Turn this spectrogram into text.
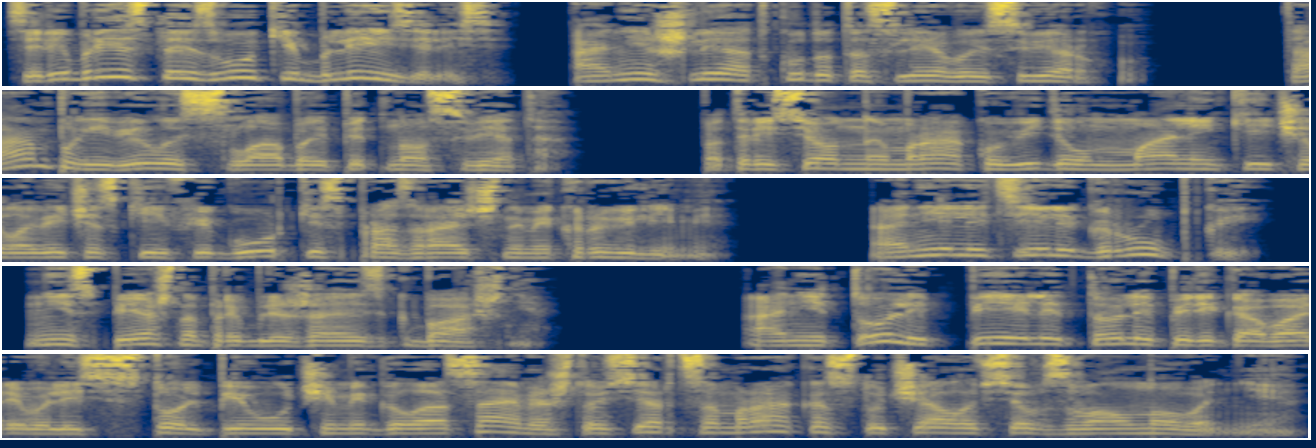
Серебристые звуки близились, они шли откуда-то слева и сверху. Там появилось слабое пятно света. Потрясенный мрак увидел маленькие человеческие фигурки с прозрачными крыльями. Они летели группкой, неспешно приближаясь к башне. Они то ли пели, то ли переговаривались столь певучими голосами, что сердце мрака стучало все взволнованнее.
